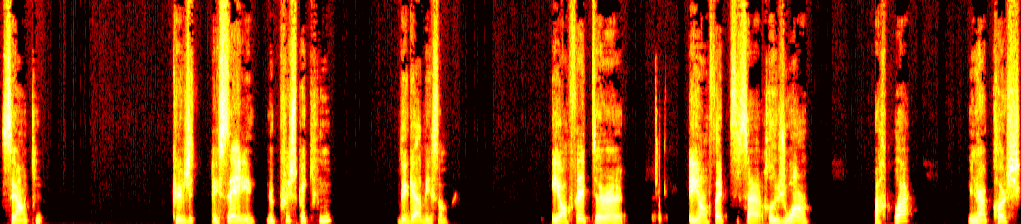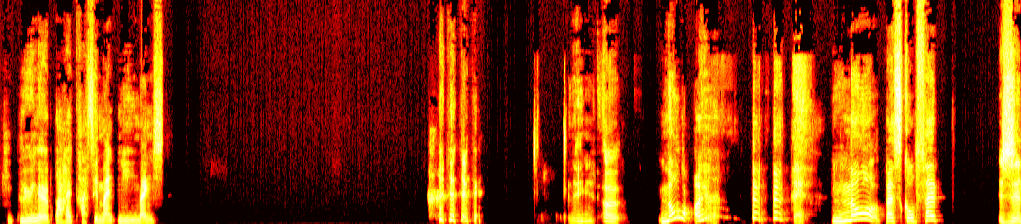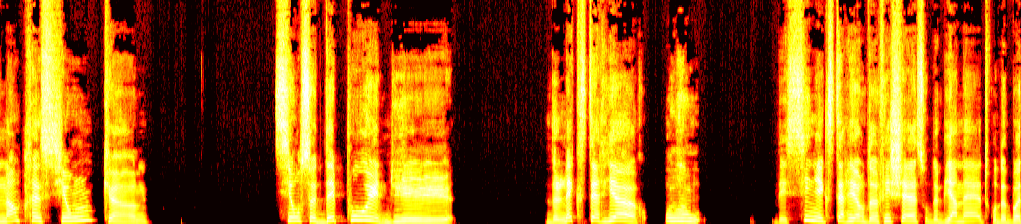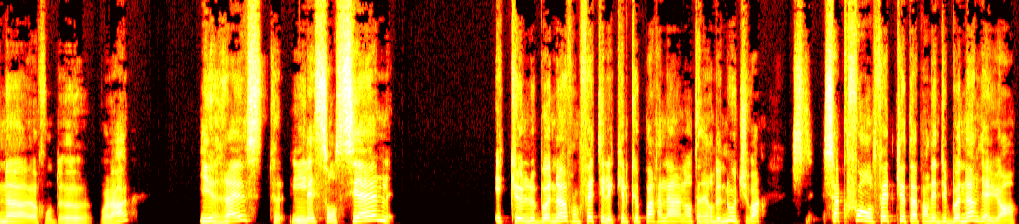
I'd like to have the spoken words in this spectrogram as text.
C'est un tout que j'essaye le plus que tout de garder simple. Et en fait, euh, et en fait, ça rejoint parfois une approche qui peut euh, paraître assez minimaliste. euh, non, non, parce qu'en fait, j'ai l'impression que si on se dépouille du de l'extérieur ou des signes extérieurs de richesse ou de bien-être ou de bonheur ou de voilà, il reste l'essentiel et que le bonheur, en fait, il est quelque part là à l'intérieur de nous, tu vois. Chaque fois, en fait, que tu as parlé du bonheur, il y a eu un,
